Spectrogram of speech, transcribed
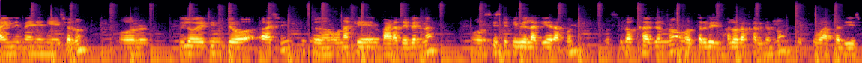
আইনে মেনে নিয়ে চলুন, ওর বিলো এইটিন যে আছে ওনাকে ভাড়া দেবেন না। ও সিসিটিভি লাগিয়ে রাখুন। ও সুরক্ষার জন্য, ওর পরিবেশ ভালো রাখার জন্য একটু বার্তা দিয়েছে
